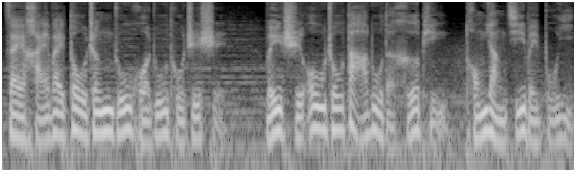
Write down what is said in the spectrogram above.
在海外斗争如火如荼之时，维持欧洲大陆的和平同样极为不易。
